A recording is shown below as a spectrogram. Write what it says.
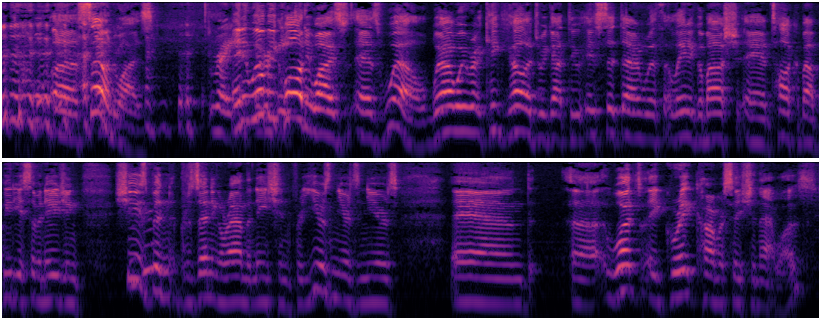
Uh, sound wise. Right. And it will be quality wise as well. While we were at Kinky College, we got to sit down with Elena Gabosch and talk about BDSM and aging. She's Mm-hmm. been presenting around the nation for years and years and years. And uh, what a great conversation that was.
